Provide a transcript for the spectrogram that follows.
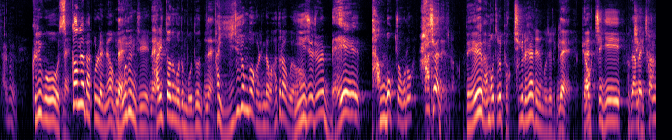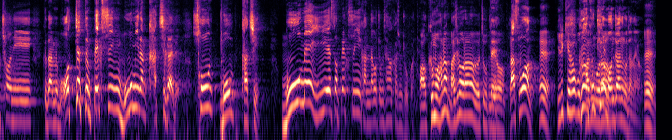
짧은데. 그리고 습관을 바꾸려면 네. 뭐든지 네. 다리 떠는 거든 뭐든 네. 한 2주 정도가 걸린다고 하더라고요. 2주를 매일 반복적으로 하셔야 되죠. 매일 반복적으로 벽치기를 해야 되는 거죠, 이렇게. 네. 벽치기, 그다음에 벽치기 딱. 천천히, 그다음에 뭐 어쨌든 백스윙 몸이랑 같이 가야 돼요. 손, 몸 같이. 몸에 의해서 백스윙이 간다고 좀 생각하시면 좋을 것 같아요. 아, 그러면 하나 마지막으로 하나 네. 여쭤볼게요. 라스트 원. 네. 이렇게 하고 그건 가는 쿠킹을 거랑 먼저 하는 거잖아요. 네.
